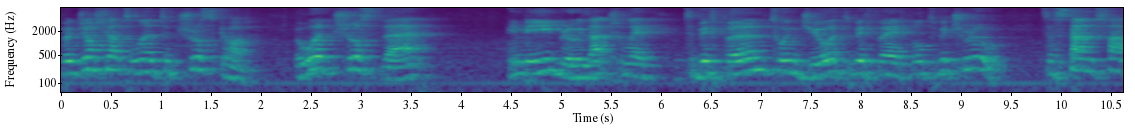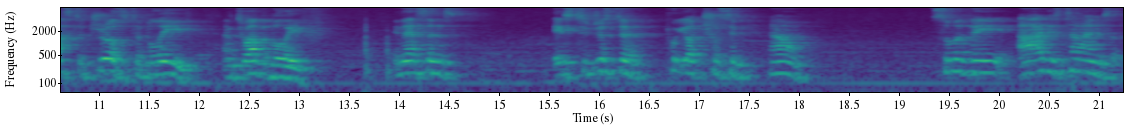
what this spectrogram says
But Joshua had to learn to trust God. The word trust there in the Hebrew is actually to be firm, to endure, to be faithful, to be true, to stand fast, to trust, to believe, and to have a belief. In essence, it's to just to put your trust in. Now, some of the hardest times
